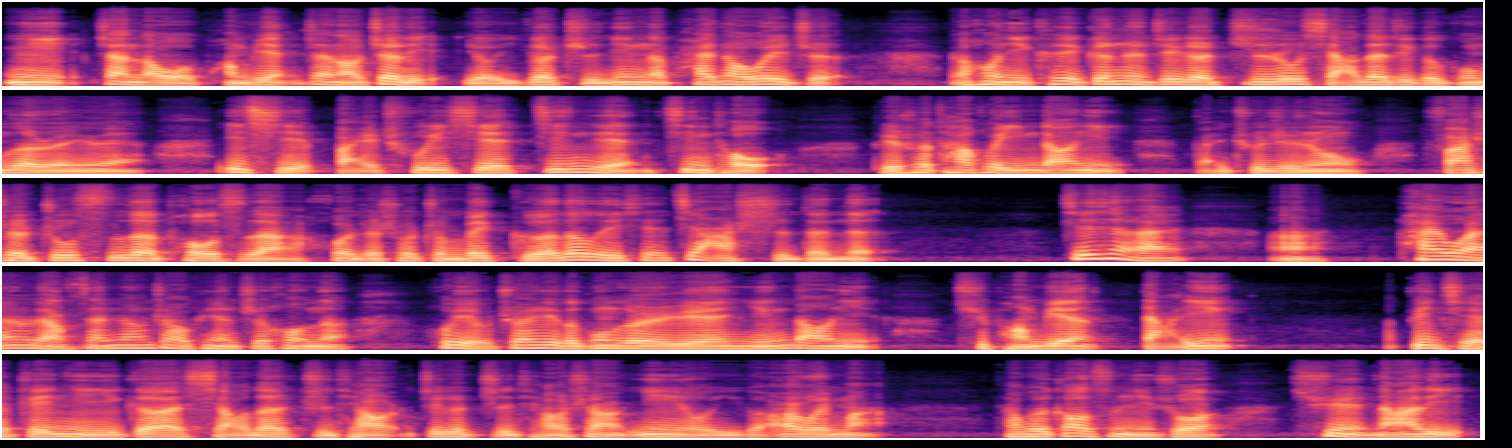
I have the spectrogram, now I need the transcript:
你站到我旁边，站到这里有一个指定的拍照位置，然后你可以跟着这个蜘蛛侠的这个工作人员一起摆出一些经典镜头，比如说他会引导你摆出这种发射蛛丝的 pose 啊，或者说准备格斗的一些架势等等。接下来啊，拍完两三张照片之后呢，会有专业的工作人员引导你去旁边打印，并且给你一个小的纸条，这个纸条上印有一个二维码，他会告诉你说去哪里，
